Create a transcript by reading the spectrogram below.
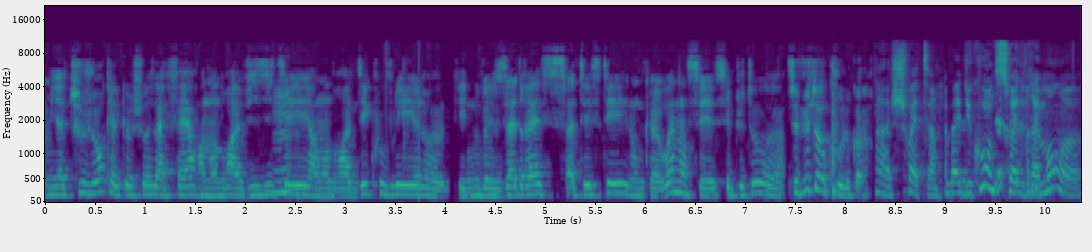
mais il y a toujours quelque chose à faire, un endroit à visiter, un endroit à découvrir, euh, des nouvelles adresses à tester. Donc euh, ouais, non, c'est c'est plutôt euh, c'est plutôt cool quoi. Ah, chouette. Bah du coup, on te souhaite vraiment euh,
